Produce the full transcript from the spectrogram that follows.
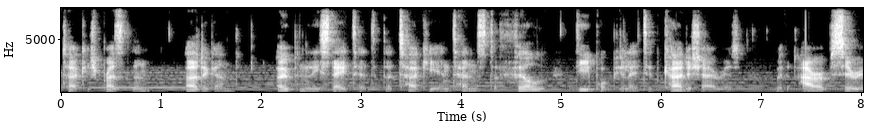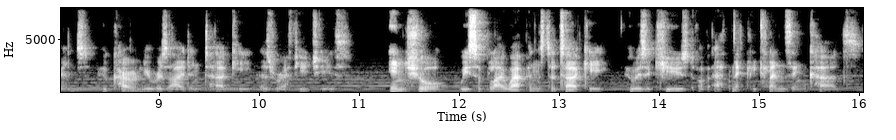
Turkish President Erdogan openly stated that Turkey intends to fill depopulated Kurdish areas with Arab Syrians who currently reside in Turkey as refugees. In short, we supply weapons to Turkey, who is accused of ethnically cleansing Kurds.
